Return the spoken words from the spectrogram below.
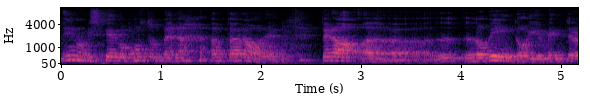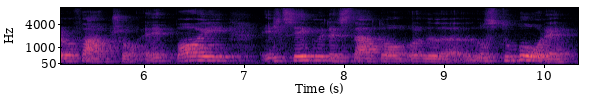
io non mi spiego molto bene a parole, però eh, lo vedo io mentre lo faccio e poi il seguito è stato eh, lo stupore,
